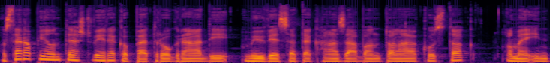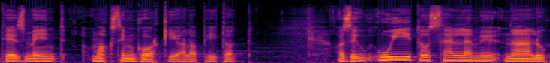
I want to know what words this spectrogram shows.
A Szerapion testvérek a Petrográdi Művészetek Házában találkoztak, amely intézményt Maxim Gorki alapított. Az újító szellemű, náluk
